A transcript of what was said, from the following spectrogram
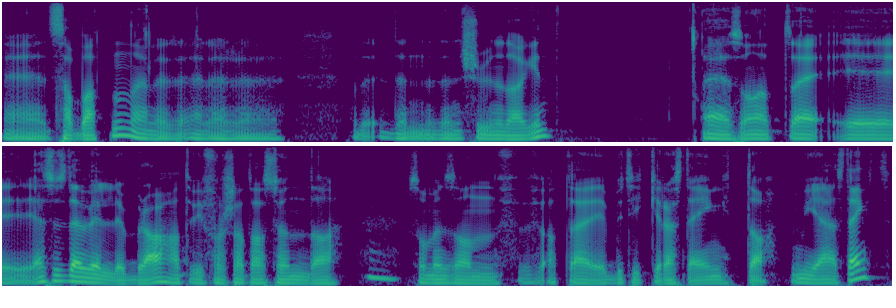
Eh, sabbaten, eller, eller eh, den, den sjuende dagen. Eh, sånn at eh, jeg syns det er veldig bra at vi fortsatt har søndag Mm. som en sånn At er, butikker er stengt, og mye er stengt.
